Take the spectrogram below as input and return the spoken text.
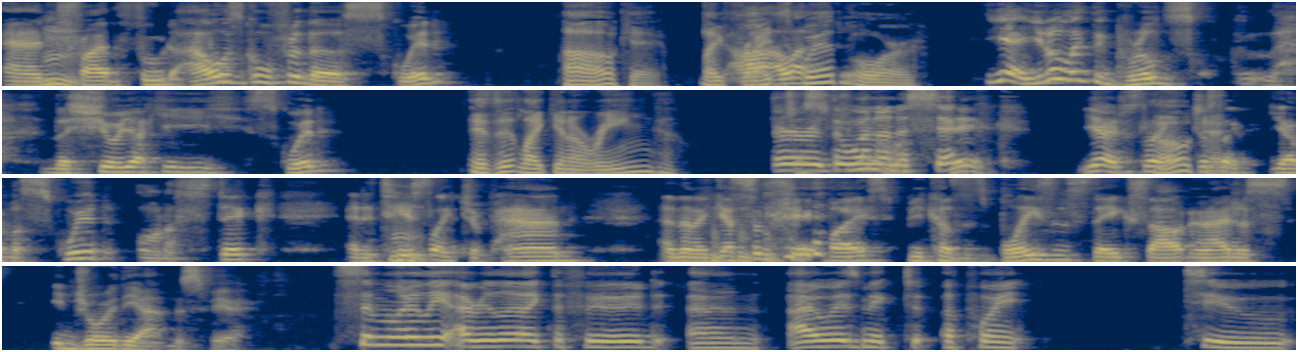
and mm. try the food. I always go for the squid. Oh, okay. Like fried uh, squid or Yeah, you know like the grilled the shioyaki squid? Is it like in a ring? Or just the one on a stick? stick? Yeah, just like oh, okay. just like you have a squid on a stick and it tastes mm. like Japan. And then I get some shaved ice because it's blazing steaks out and I just enjoy the atmosphere. Similarly, I really like the food and I always make a point to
